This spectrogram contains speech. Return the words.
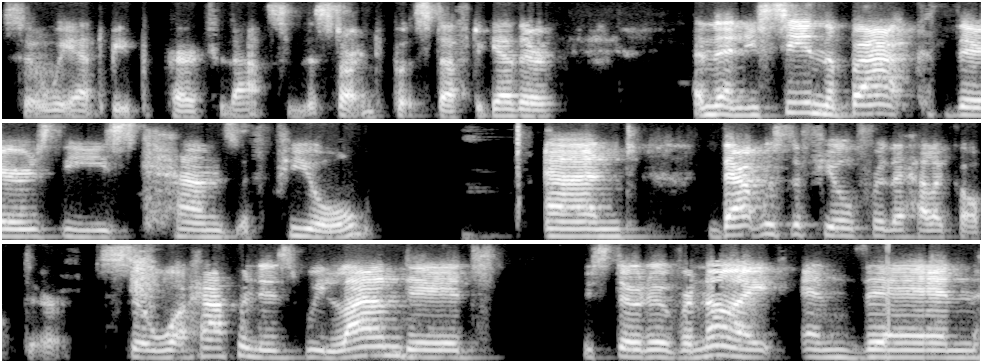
So we had to be prepared for that. So they're starting to put stuff together. And then you see in the back, there's these cans of fuel. And that was the fuel for the helicopter. So what happened is we landed, we stayed overnight, and then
